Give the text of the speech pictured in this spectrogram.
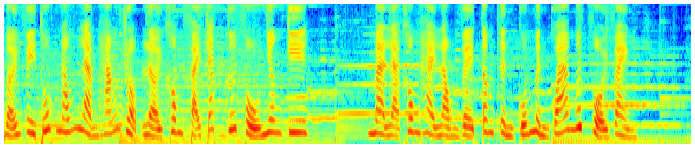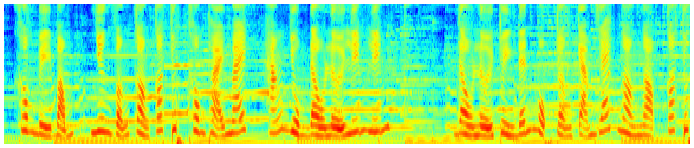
Bởi vì thuốc nóng làm hắn rột lợi không phải trách cứ phụ nhân kia, Mà là không hài lòng về tâm tình của mình quá mức vội vàng. Không bị bỏng, nhưng vẫn còn có chút không thoải mái. Hắn dùng đầu lưỡi liếm liếm Đầu lưỡi truyền đến một trận cảm giác ngòn ngọt có chút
